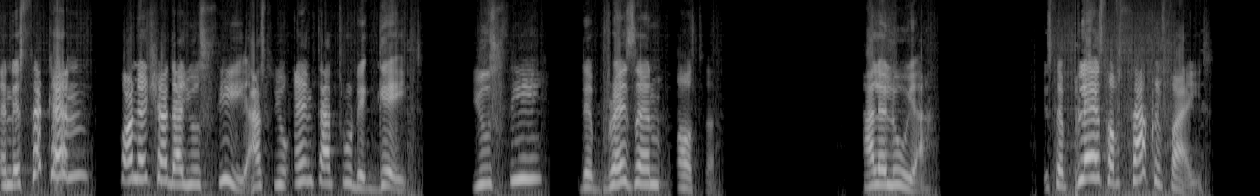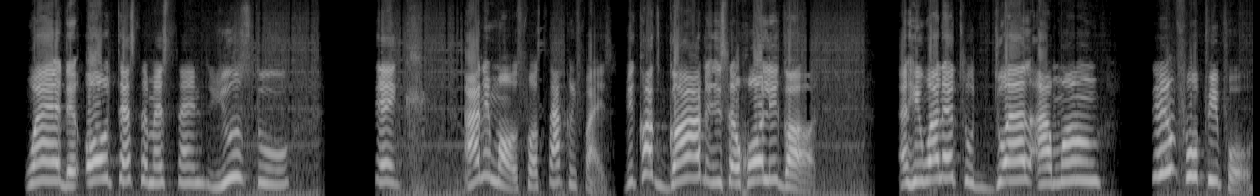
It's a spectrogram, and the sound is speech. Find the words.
and the second furniture that you see as you enter through the gate, you see the brazen altar. Hallelujah. It's a place of sacrifice where the Old Testament saints used to take animals for sacrifice because God is a holy God and He wanted to dwell among sinful people.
